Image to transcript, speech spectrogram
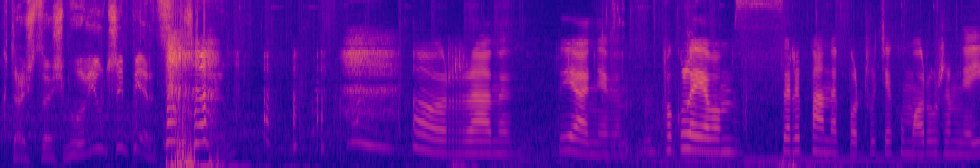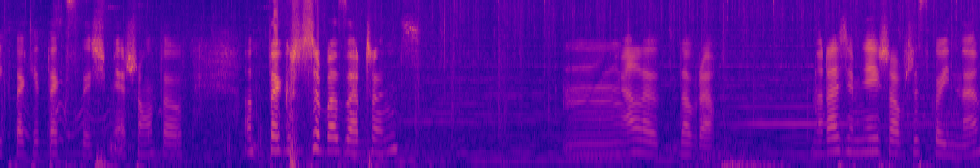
Ktoś coś mówił, czy pierc? O rany. Ja nie wiem. W ogóle ja mam zrypane poczucie humoru, że mnie ich takie teksty śmieszą, to od tego trzeba zacząć. Mm, ale dobra. Na razie mniejsza o wszystko inne.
